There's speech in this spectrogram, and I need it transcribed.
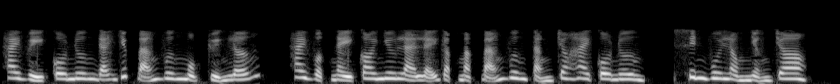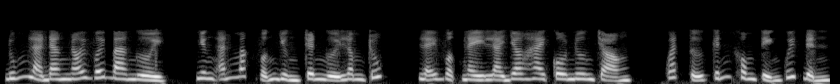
hai vị cô nương đã giúp bản vương một chuyện lớn, hai vật này coi như là lễ gặp mặt bản vương tặng cho hai cô nương, xin vui lòng nhận cho, đúng là đang nói với ba người, nhưng ánh mắt vẫn dừng trên người lâm trúc, lễ vật này là do hai cô nương chọn, quách tử kính không tiện quyết định,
